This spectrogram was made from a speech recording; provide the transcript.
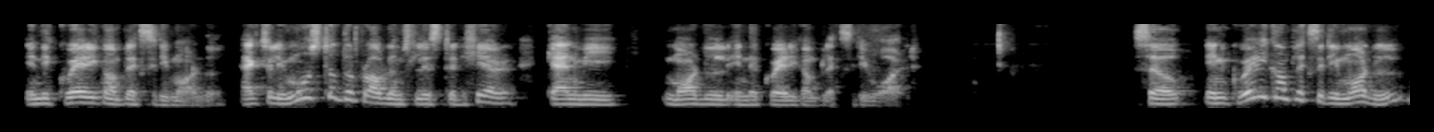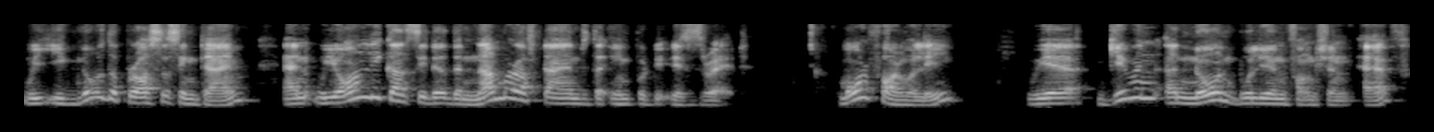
in the query complexity model. Actually, most of the problems listed here can be modeled in the query complexity world. So in query complexity model, we ignore the processing time and we only consider the number of times the input is read. More formally, we are given a known Boolean function f,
